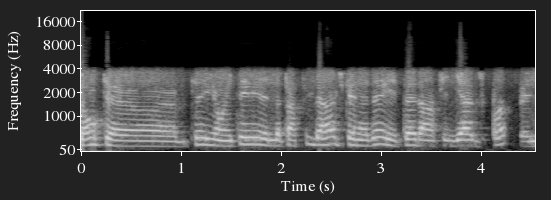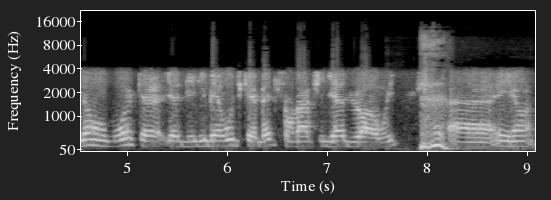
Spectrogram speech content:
Donc, euh, ils ont été, le Parti libéral du Canada était dans la filière du POP, et là, on voit qu'il y a des libéraux du Québec qui sont dans la filière du Huawei. euh, et, on,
